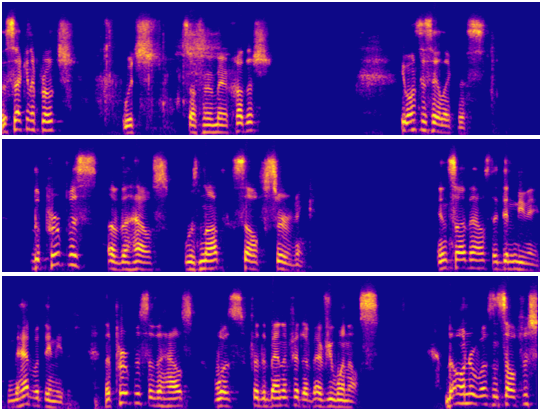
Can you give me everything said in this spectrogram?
The second approach, which Safar Meir Chadash, he wants to say like this. The purpose of the house was not self-serving. Inside the house, they didn't need anything. They had what they needed. The purpose of the house was for the benefit of everyone else. The owner wasn't selfish.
